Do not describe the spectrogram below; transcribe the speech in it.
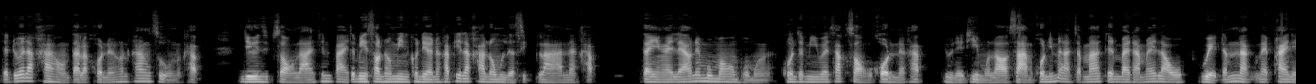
แต่ด้วยราคาของแต่ละคนนั้นค่อนข้างสูงนะครับ ยืน 12 ล้านขึ้นไป จะมีซอนทงมินคนเดียวนะครับที่ราคาลงเหลือ 10 ล้านนะครับ แต่ยังไงแล้วในมุมมองของผมควรจะมีไว้สัก 2 คนนะครับ อยู่ในทีมของเรา 3 คนนี้มันอาจจะมากเกินไปทำให้เราเวทน้ำหนักในภายใน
